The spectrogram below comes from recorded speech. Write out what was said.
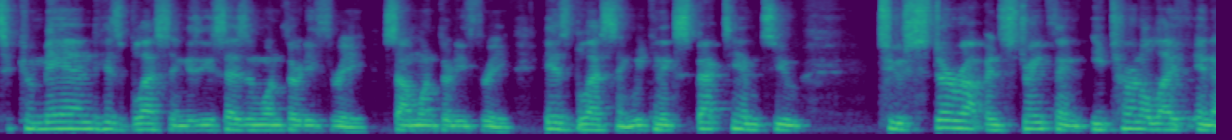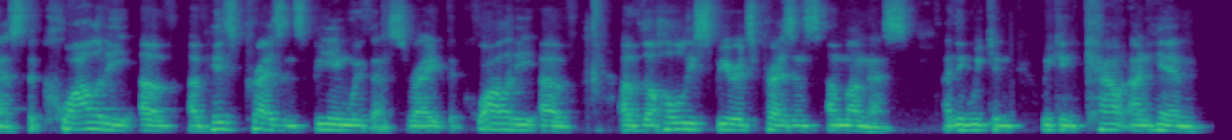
to command his blessing, as he says in 133, Psalm 133, his blessing. We can expect him to to stir up and strengthen eternal life in us the quality of of his presence being with us right the quality of of the holy spirit's presence among us i think we can we can count on him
